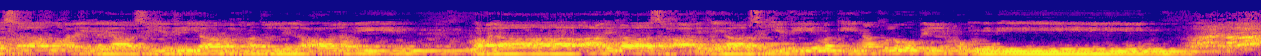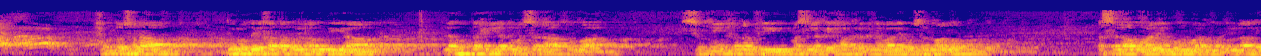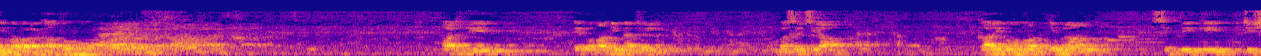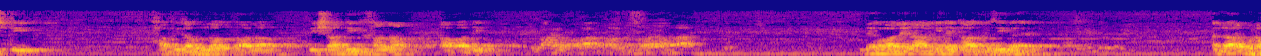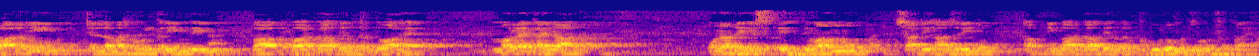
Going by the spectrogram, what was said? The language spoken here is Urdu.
والسلام عليك يا سيدي يا رحمة للعالمين وعلى آلك وأصحابك يا سيدي مكين قلوب المؤمنين. حمد و درود ختم الانبیاء له التحیت والصلاة بعد. سنی حنفی مسلک حق رکھنے والے مسلمانوں، السلام علیکم ورحمۃ اللہ وبرکاتہ۔ آج بھی ایک روحانی محفل بسلسلہ قاری محمد عمران صدیقی چشتی حافظہ اللہ تعالی کی شادی خانہ آبادی۔ دے حوالے نال انعقاد پذیر ہے۔ اللہ رب العالمین جل مجموع الکریم دی پاک بارگاہ دے اندر دعا ہے۔ مولا کائنات انہوں نے اس اہتمام ساری حاضری نو اپنی بارگاہ دے اندر قبول و منظور فرمایا۔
